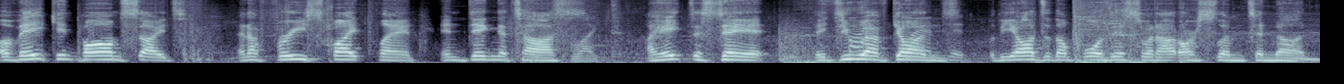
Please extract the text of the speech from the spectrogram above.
a vacant bomb site and a free spike plant in Dignitas. I hate to say it, they do have guns, but the odds of them pulling this one out are slim to none.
